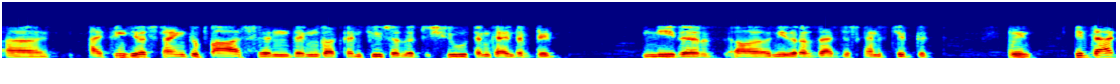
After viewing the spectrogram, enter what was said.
Uh, I think he was trying to pass and then got confused whether to shoot and kind of did neither. Uh, neither of that, just kind of chipped it. I mean, if that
